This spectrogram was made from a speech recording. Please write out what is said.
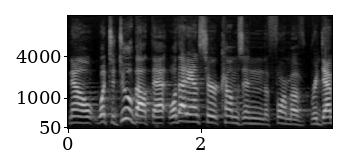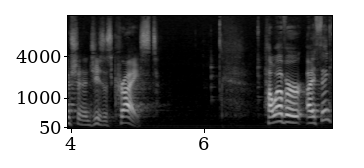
Now, what to do about that? Well, that answer comes in the form of redemption in Jesus Christ. However, I think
